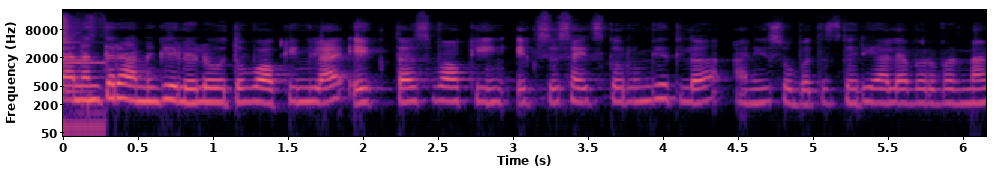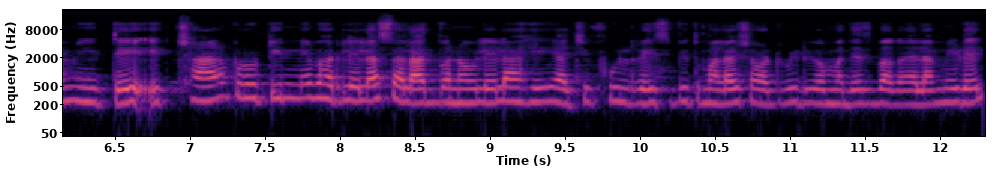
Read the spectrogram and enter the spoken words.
त्यानंतर आम्ही गेलेलो होतो वॉकिंगला. एक तास वॉकिंग एक्सरसाइज करून घेतलं आणि सोबतच घरी आल्याबरोबर ना मी इथे एक छान प्रोटीनने भरलेला सलाद बनवलेला आहे. याची फुल रेसिपी तुम्हाला शॉर्ट व्हिडिओमध्येच बघायला मिळेल.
